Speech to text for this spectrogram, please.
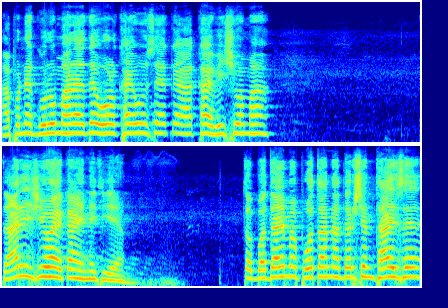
આપણને ગુરુ મહારાજે ઓળખાયું છે કે આખા વિશ્વમાં તારી સિવાય કાંઈ નથી એમ. તો બધાયમાં પોતાના દર્શન થાય છે?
